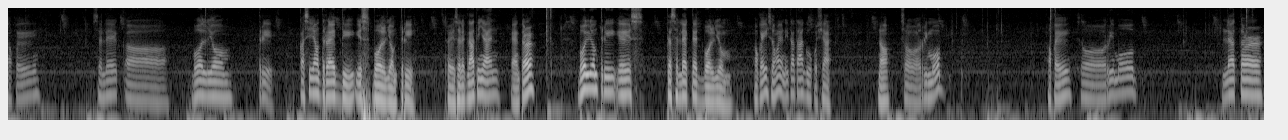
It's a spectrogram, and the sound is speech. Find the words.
okay, select uh, volume 3. Kasi yung drive D is volume 3. So, select natin yan, enter. Volume 3 is the selected volume. Okay, so ngayon, itatago ko siya no? So remove. Okay so remove letter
